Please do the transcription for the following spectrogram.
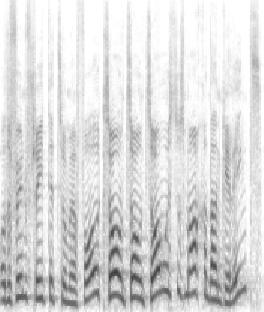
Oder fünf Schritte zum Erfolg. So und so und so musst du es machen, dann gelingt es.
